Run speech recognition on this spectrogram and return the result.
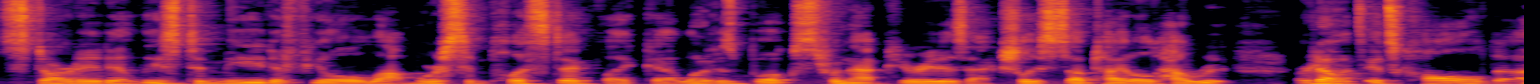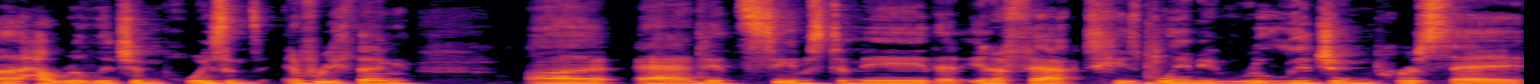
started at least to me to feel a lot more simplistic. Like uh, one of his books from that period is actually subtitled "How," Re- or no, it's it's called uh, "How Religion Poisons Everything." Uh, and it seems to me that in effect he's blaming religion per se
